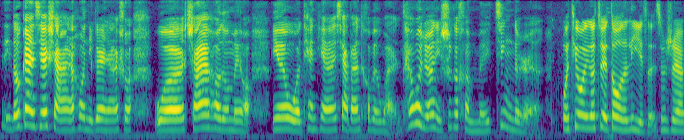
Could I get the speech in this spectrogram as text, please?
你都干些啥？然后你跟人家说，我啥。爱好都没有，因为我天天下班特别晚，他会觉得你是个很没劲的人。我听过一个最逗的例子，就是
